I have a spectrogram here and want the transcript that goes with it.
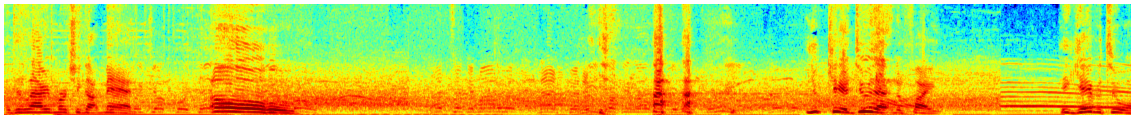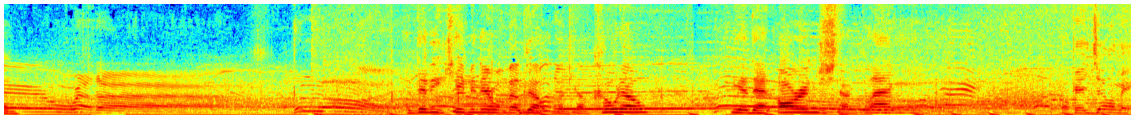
And then Larry Merchant got mad. Oh. That took him out of it. and That finished. He's looking over to the three. You can't do that in a fight. He gave it to him. And then he came in there with Miguel, Miguel Cotto. He had that orange, that black. Okay, gentlemen,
